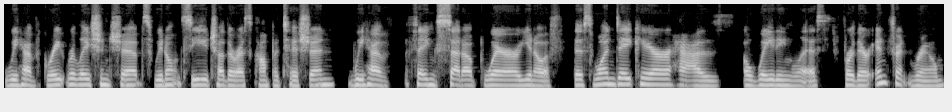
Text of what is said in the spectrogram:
we have great relationships. We don't see each other as competition. We have things set up where, you know, if this one daycare has a waiting list for their infant room,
